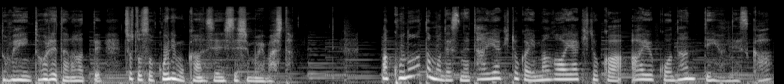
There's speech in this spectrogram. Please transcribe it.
ドメイン取れたなってちょっとそこにも感心してしまいました、まあ、この後もですねたい焼きとか今川焼きとかああいうこうなんて言うんですか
